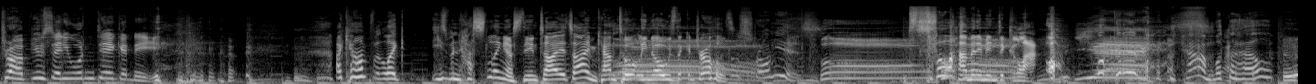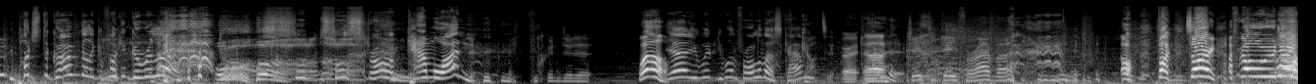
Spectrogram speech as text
Trump, you said you wouldn't take a knee. I can't. be- Like he's been hustling us the entire time. Cam totally knows the controls. How strong he is. Oh. Slamming him into glass. Oh, Yeah. Cam, what the hell? You punched the ground like a fucking gorilla. so, so strong. Cam won. I fucking did it. Well. Yeah, you won, you won for all of us, Cam. Got it. All right. Uh, it. JT gay forever. oh fuck! Sorry, I forgot what we were doing.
